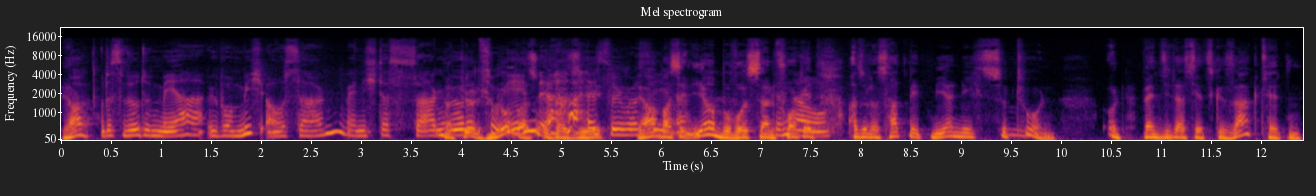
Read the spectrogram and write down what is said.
Ja. Und es würde mehr über mich aussagen, wenn ich das sagen Natürlich, würde zu nur Ihnen. Was über Sie, über ja, Sie, was ja. in Ihrem Bewusstsein genau. vorgeht. Also das hat mit mir nichts zu tun. Und wenn Sie das jetzt gesagt hätten,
